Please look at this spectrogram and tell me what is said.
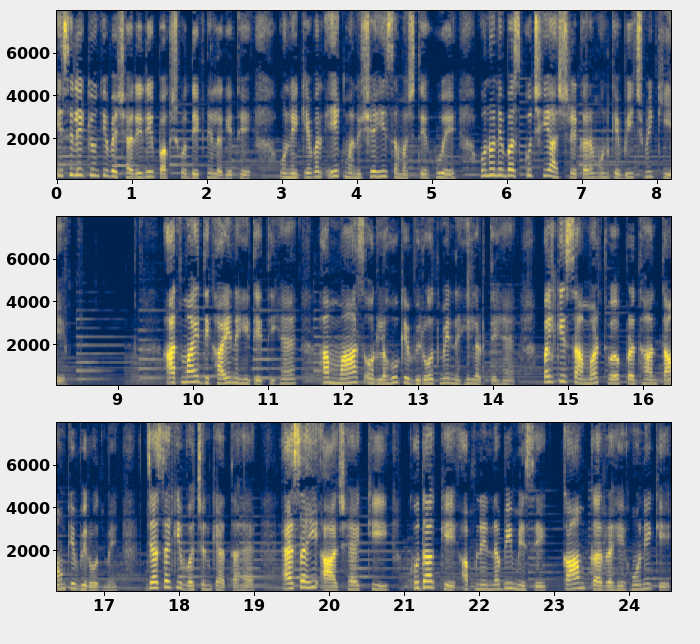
इसलिए क्योंकि वे शारीरिक पक्ष को देखने लगे थे, उन्हें केवल एक मनुष्य ही समझते हुए, उन्होंने बस कुछ ही आश्चर्य कर्म उनके बीच में किए। आत्माएँ दिखाई नहीं देती हैं। हम मांस और लहू के विरोध में नहीं लड़ते हैं, बल्कि सामर्थ्य प्रधानताओं के विरोध में। जैसा कि वचन कहता है, ऐसा ही आज है कि खुदा के अपने नबी में से काम कर रहे होने के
